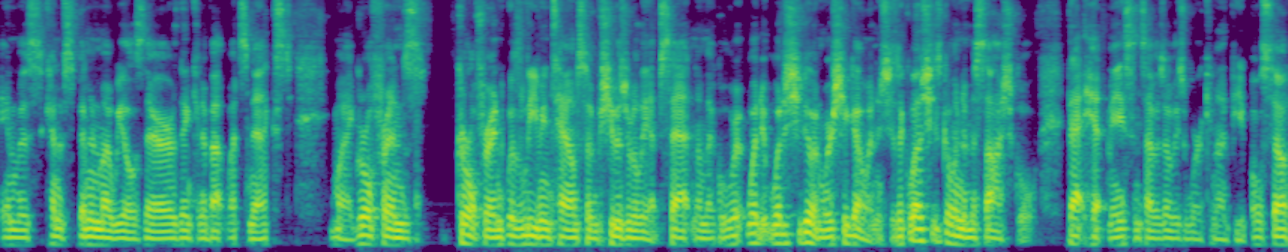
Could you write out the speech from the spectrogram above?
and was kind of spinning my wheels there, thinking about what's next. My girlfriend's girlfriend was leaving town, so she was really upset. And I'm like, well, what, what is she doing? Where's she going? And she's like, well, she's going to massage school. That hit me since I was always working on people. So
